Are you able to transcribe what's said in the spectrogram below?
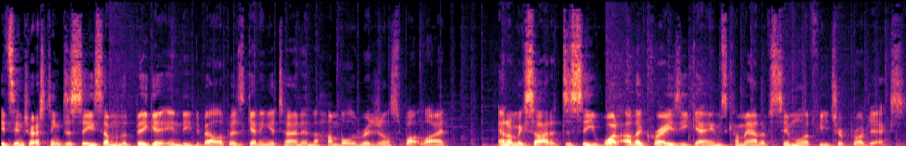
It's interesting to see some of the bigger indie developers getting a turn in the Humble Original spotlight, and I'm excited to see what other crazy games come out of similar future projects.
